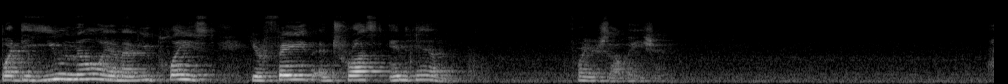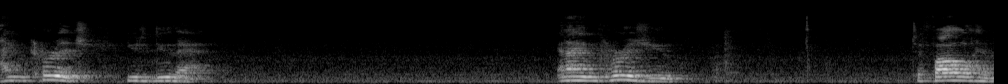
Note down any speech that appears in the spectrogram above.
But do you know him? Have you placed your faith and trust in him for your salvation? I encourage you to do that. And I encourage you to follow him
